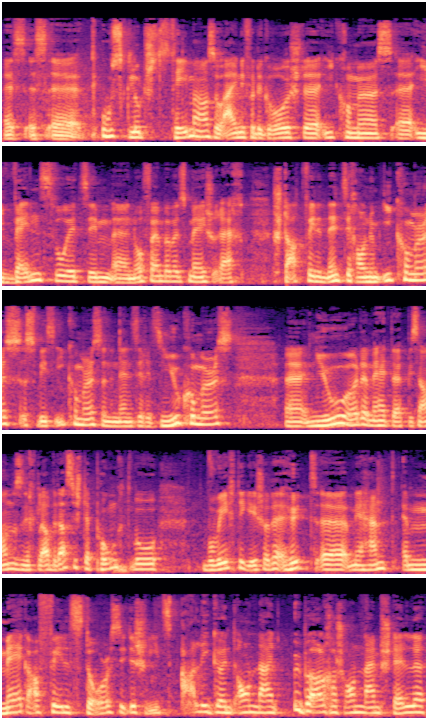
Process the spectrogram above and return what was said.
bisschen ein, ein äh, ausgelutschtes Thema. So eine der grössten E-Commerce-Events, äh, die jetzt im äh, November, wenn es mir recht stattfindet, nennt sich auch nicht E-Commerce, Swiss E-Commerce, sondern nennt sich jetzt New-Commerce. Äh, new, oder? Man hat etwas anderes. Und ich glaube, das ist der Punkt, wo wo wichtig ist, oder? Heute, äh, wir haben mega viele Stores in der Schweiz. Alle gehen online. Überall kannst du online bestellen.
